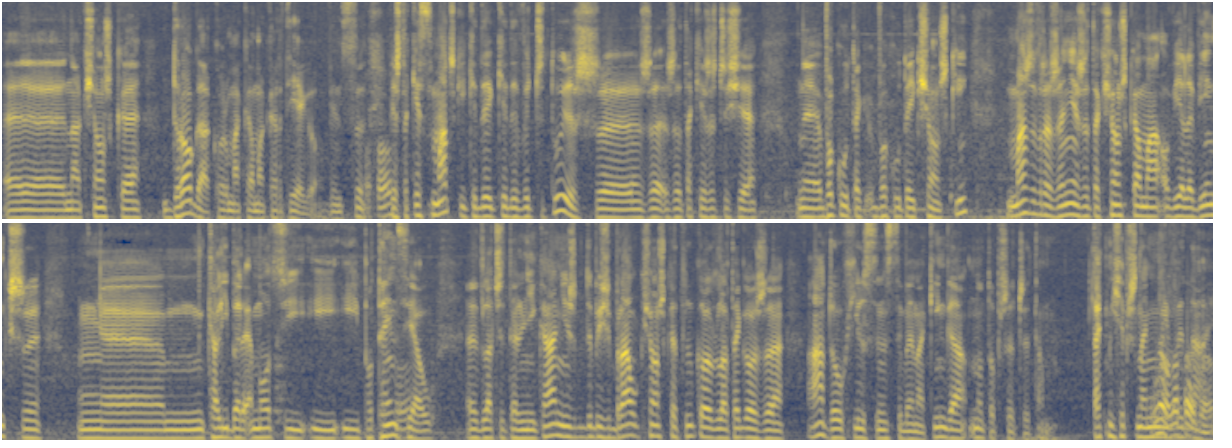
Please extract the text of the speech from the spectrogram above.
e, na książkę Droga Cormaca McCarthy'ego. Więc Oho. wiesz, takie smaczki, kiedy, kiedy wyczytujesz, e, że, że takie rzeczy się e, wokół, te, wokół tej książki, masz wrażenie, że ta książka ma o wiele większy mm, e, kaliber emocji i, i potencjał e, dla czytelnika, niż gdybyś brał książkę tylko dlatego, że a, Joe Hill, syn Stephena Kinga, no to przeczytam. Tak mi się przynajmniej No, pewno.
